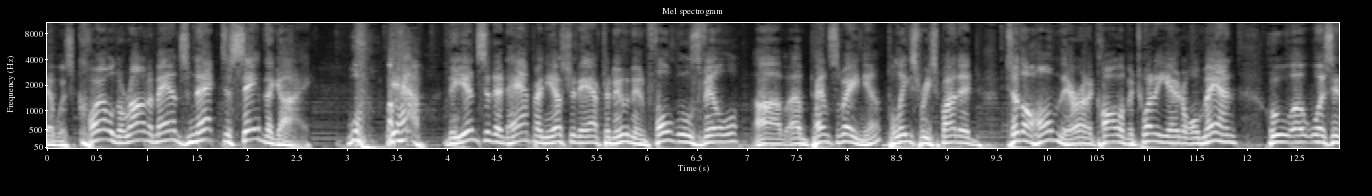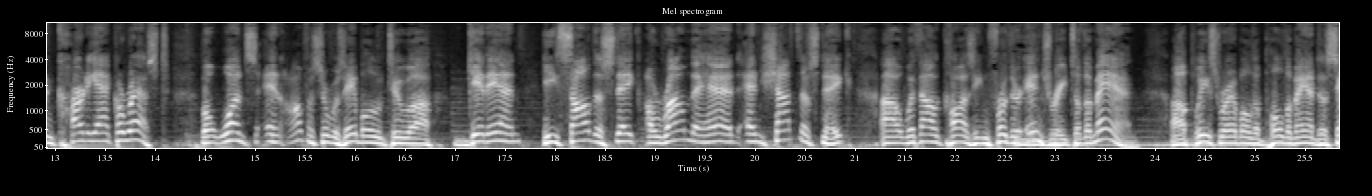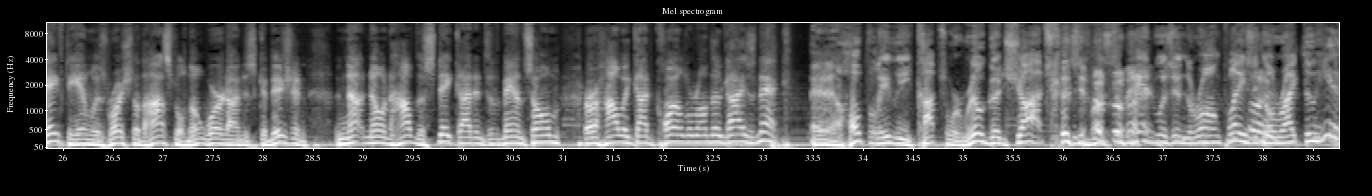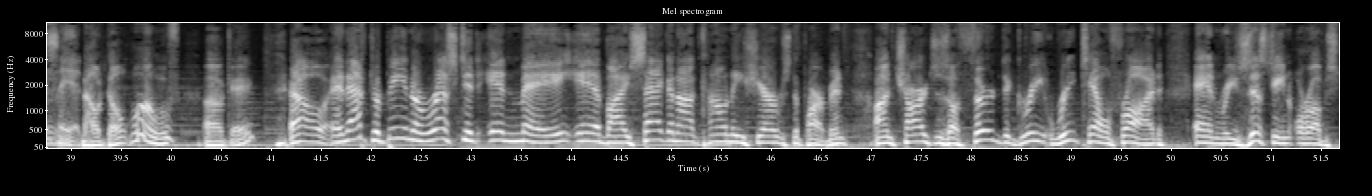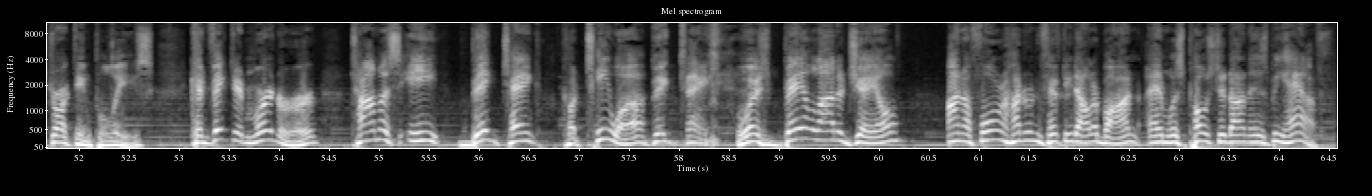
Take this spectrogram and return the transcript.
that was coiled around a man's neck to save the guy. Yeah, the incident happened yesterday afternoon in Fogelsville, uh, uh, Pennsylvania. Police responded to the home there on a call of a 28 year old man who uh, was in cardiac arrest. But once an officer was able to uh, get in, he saw the snake around the head and shot the snake uh, without causing further injury to the man. Uh, police were able to pull the man to safety and was rushed to the hospital. No word on his condition, not knowing how the snake got into the man's home or how it got coiled around the guy's neck. And uh, hopefully the cops were real good shots because if the head was in the wrong place, it'd go right through his head. Now, don't move. Okay. Now, and after being arrested in May eh, by Saginaw County Sheriff's Department on charges of third degree retail fraud and resisting or obstructing police, convicted murderer Thomas E. Big Tank Kotiwa Big tank. was bailed out of jail on a $450 bond and was posted on his behalf.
